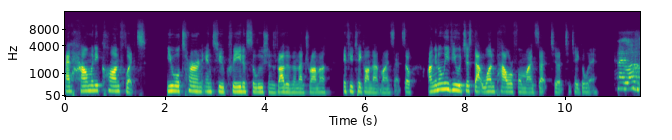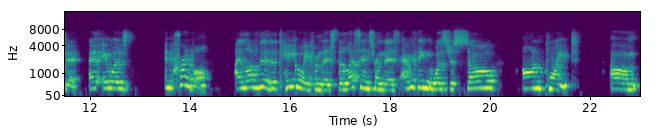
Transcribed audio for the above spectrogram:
at how many conflicts you will turn into creative solutions rather than that drama if you take on that mindset. So I'm going to leave you with just that one powerful mindset to, to take away. And I loved it. I, it was incredible. I love the, the takeaway from this, the lessons from this. Everything was just so on point. Um,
